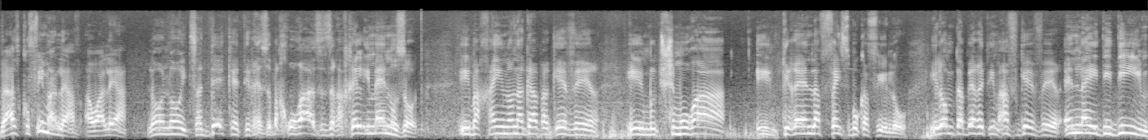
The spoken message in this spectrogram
ואז כופים עליה, או עליה. לא, לא, היא צדקת, תראה איזה בחורה, זה, זה רחל אימנו זאת. היא בחיים לא נגעה בגבר, היא שמורה, היא, תראה, אין לה פייסבוק אפילו, היא לא מדברת עם אף גבר, אין לה ידידים,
